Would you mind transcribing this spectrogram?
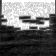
معي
